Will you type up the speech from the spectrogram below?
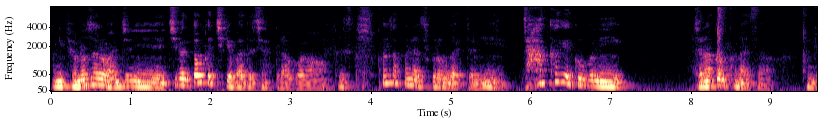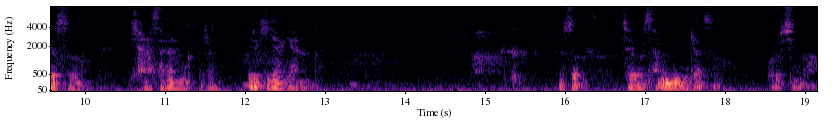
아니 변호사를 완전히 집안 똥개치게 받으시 하더라고요. 그래서 큰 사건이라서 그런가 했더니 정확하게 그분이 전화 끊고 나서 끊겼어. 변호사라는 것들은 이렇게 이야기하는 거야. 그래서 재벌 사모님이라서 그러신가.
